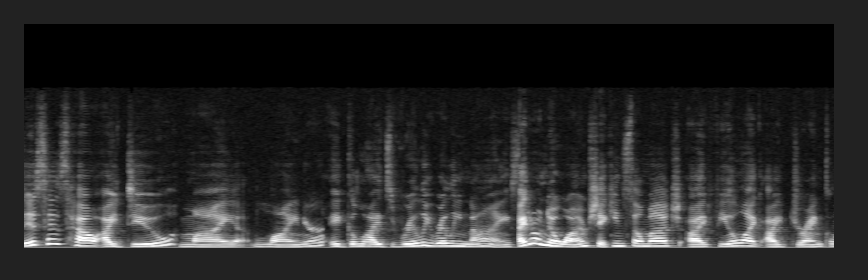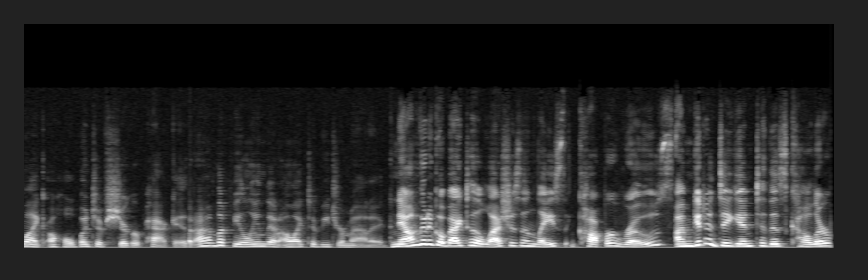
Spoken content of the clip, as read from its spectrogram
This is how I do my liner. It glides really, really nice. I don't know why I'm shaking so much. I feel like I drank like a whole bunch of sugar packets. I have the feeling that I like to be dramatic. Now I'm going to go back to the Lashes and Lace Copper Rose. I'm going to dig into this this color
